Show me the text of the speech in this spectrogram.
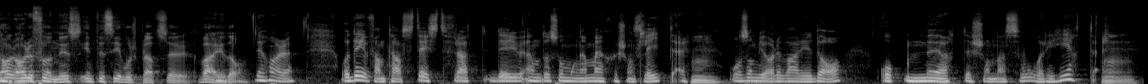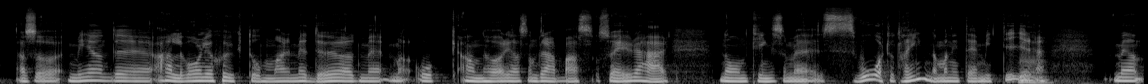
har, har det funnits intensivvårdsplatser varje dag? Det har det. Och det är fantastiskt. För att det är ju ändå så många människor som sliter. Mm. Och som gör det varje dag. Och möter sådana svårigheter. Mm. Alltså med eh, allvarliga sjukdomar, med död med, och anhöriga som drabbas. Så är ju det här någonting som är svårt att ta in om man inte är mitt i mm. det. Men Eh,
